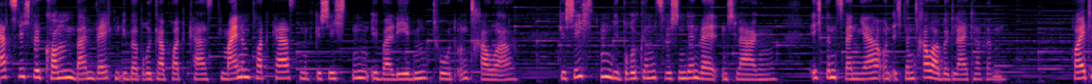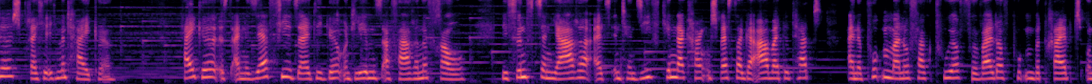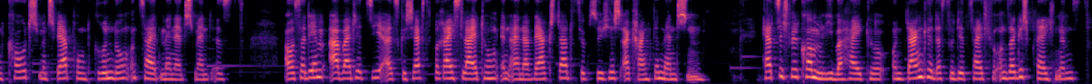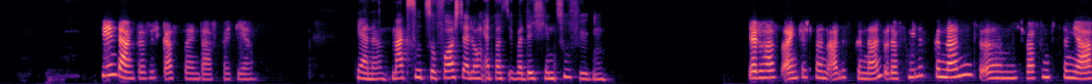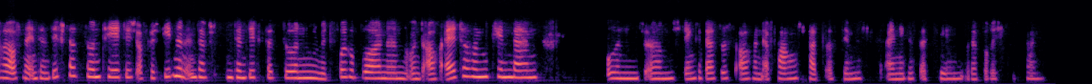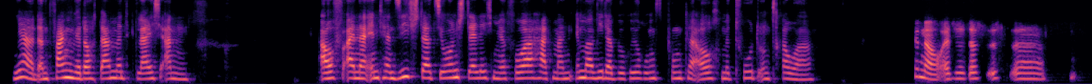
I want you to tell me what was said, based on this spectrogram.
Herzlich willkommen beim Weltenüberbrücker Podcast, meinem Podcast mit Geschichten über Leben, Tod und Trauer. Geschichten, die Brücken zwischen den Welten schlagen. Ich bin Svenja und ich bin Trauerbegleiterin. Heute spreche ich mit Heike. Heike ist eine sehr vielseitige und lebenserfahrene Frau, die 15 Jahre als Intensiv-Kinderkrankenschwester gearbeitet hat, eine Puppenmanufaktur für Waldorfpuppen betreibt und Coach mit Schwerpunkt Gründung und Zeitmanagement ist. Außerdem arbeitet sie als Geschäftsbereichsleitung in einer Werkstatt für psychisch erkrankte Menschen. Herzlich willkommen, liebe Heike, und danke, dass du dir Zeit für unser Gespräch nimmst. Vielen Dank, dass ich Gast sein darf bei dir. Gerne. Magst du zur Vorstellung etwas über dich hinzufügen? Ja, du hast eigentlich schon alles genannt oder vieles genannt. Ähm, ich war 15 Jahre auf einer Intensivstation tätig, auf verschiedenen Intensivstationen mit Frühgeborenen und auch älteren Kindern. Und ähm, ich denke, das ist auch ein Erfahrungsschatz, aus dem ich einiges erzählen oder berichten kann. Ja, dann fangen wir doch damit gleich an. Auf einer Intensivstation, stelle ich mir vor, hat man immer wieder Berührungspunkte auch mit Tod und Trauer. Genau, also das ist äh,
